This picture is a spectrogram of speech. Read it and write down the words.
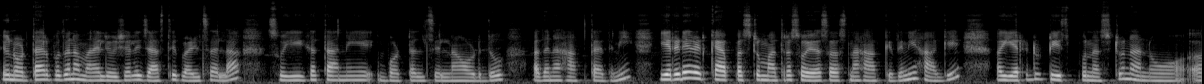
ನೀವು ನೋಡ್ತಾ ಇರ್ಬೋದು ನಮ್ಮ ಮನೇಲಿ ಯೂಶ್ವಲಿ ಜಾಸ್ತಿ ಬಳಸಲ್ಲ. ಸೊ ಈಗ ತಾನೇ ಬಾಟಲ್ಸೆಲ್ಲ ಹೊಡೆದು ಅದನ್ನು ಹಾಕ್ತಾ ಇದ್ದೀನಿ. ಎರಡೆರಡು ಕ್ಯಾಪಷ್ಟು ಮಾತ್ರ ಸೋಯಾ ಸಾಸ್ನ ಹಾಕಿದ್ದೀನಿ. ಹಾಗೆ ಎರಡು ಟೀ ಸ್ಪೂನಷ್ಟು ನಾನು ಆ,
